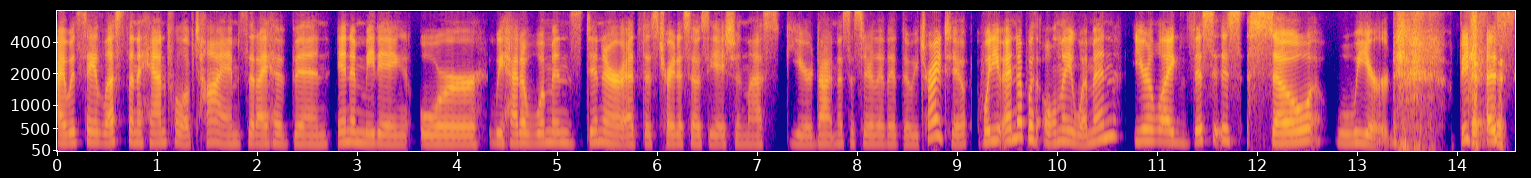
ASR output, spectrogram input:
I would say less than a handful of times that I have been in a meeting or we had a women's dinner at this trade association last year not necessarily that, that we tried to when you end up with only women you're like this is so weird because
